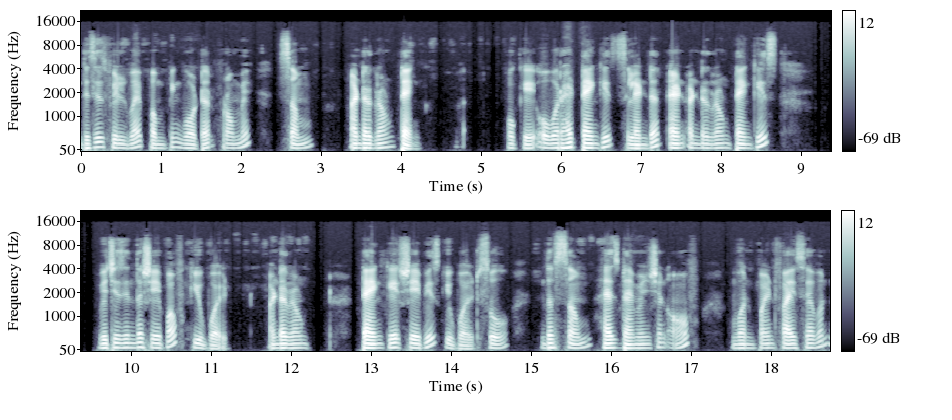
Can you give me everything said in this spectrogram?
This is filled by pumping water from a sump underground tank. Okay, overhead tank is cylinder and underground tank is which is in the shape of cuboid. Underground tank shape is cuboid. So the sump has dimension of 1.57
